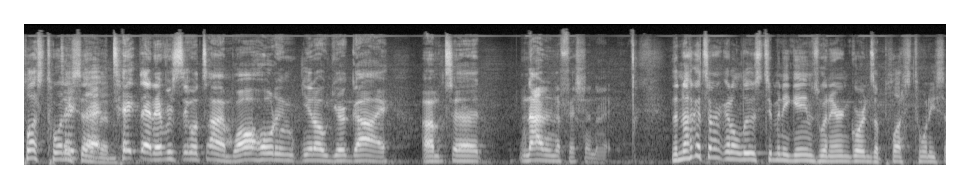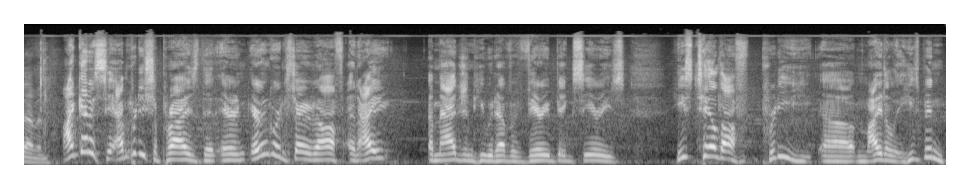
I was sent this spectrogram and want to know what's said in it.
plus Take 27. that, take that every single time while holding, you know, your guy um, to not an efficient night. the Nuggets aren't going to lose too many games when Aaron Gordon's a plus 27. I gotta say, I'm pretty surprised that Aaron Aaron Gordon started off, and I imagined he would have a very big series. He's tailed off pretty uh, mightily. He's been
